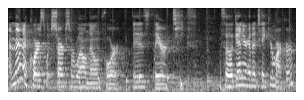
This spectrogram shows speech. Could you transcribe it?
and then of course what sharks are well known for is their teeth. So again, you're gonna take your marker,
